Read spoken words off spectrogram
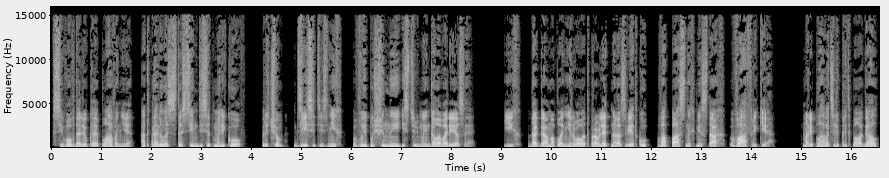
Всего в далекое плавание отправилось 170 моряков, причем 10 из них выпущенные из тюрьмы головорезы. Их Дагама планировал отправлять на разведку в опасных местах в Африке. Мореплаватель предполагал,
